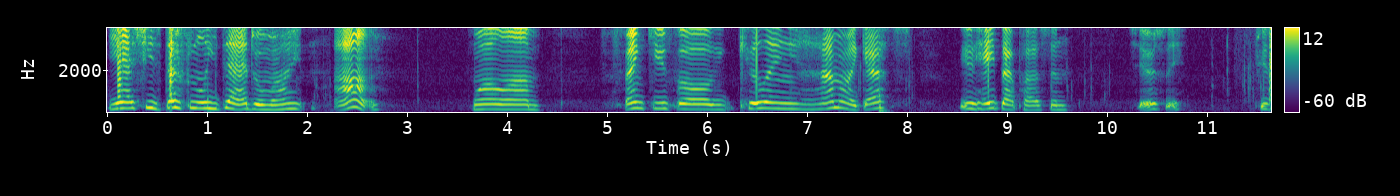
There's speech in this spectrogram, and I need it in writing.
Yeah, she's definitely dead, alright. Ah. Well, um, thank you for killing Hammer, I guess. You hate that person. Seriously. She's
